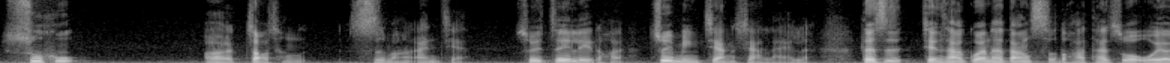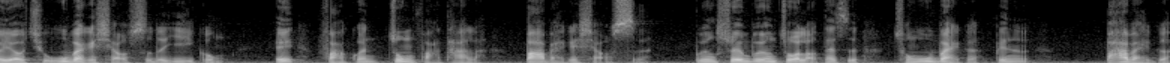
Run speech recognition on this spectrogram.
疏忽而造成死亡案件，所以这一类的话罪名降下来了。但是检察官他当时的话，他说我要要求五百个小时的义工，哎，法官重罚他了八百个小时。不用，虽然不用坐牢，但是从五百个变成八百个，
